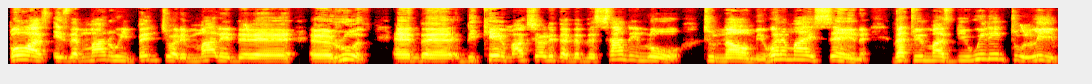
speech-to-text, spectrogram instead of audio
Boaz is the man who eventually married uh, uh, Ruth and uh, became actually the, the, the son-in-law to Naomi. What am I saying? That we must be willing to leave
